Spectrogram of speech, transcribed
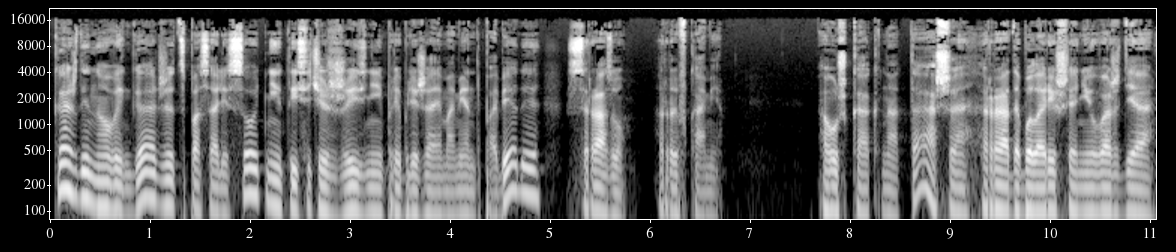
каждый новый гаджет спасали сотни и тысячи жизней, приближая момент победы сразу рывками. А уж как Наташа рада была решению вождя.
